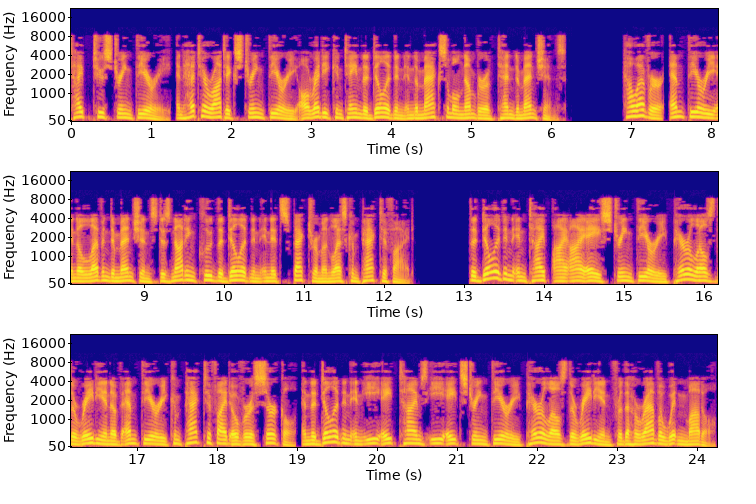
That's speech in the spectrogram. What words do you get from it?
type 2 string theory, and heterotic string theory already contain the dilaton in the maximal number of 10 dimensions. However, M-theory in 11 dimensions does not include the dilaton in its spectrum unless compactified. The dilaton in type IIA string theory parallels the radion of M-theory compactified over a circle, and the dilaton in E8 times E8 string theory parallels the radion for the Horava-Witten model.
